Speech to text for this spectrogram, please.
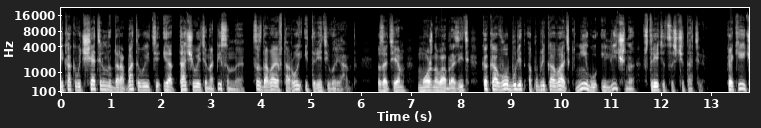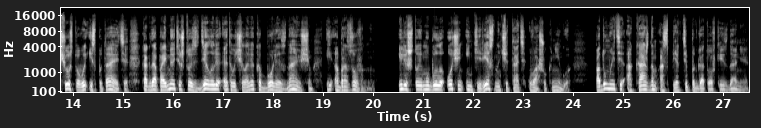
и как вы тщательно дорабатываете и оттачиваете написанное, создавая второй и третий вариант. Затем можно вообразить, каково будет опубликовать книгу и лично встретиться с читателем. Какие чувства вы испытаете, когда поймете, что сделали этого человека более знающим и образованным? Или что ему было очень интересно читать вашу книгу? Подумайте о каждом аспекте подготовки издания.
